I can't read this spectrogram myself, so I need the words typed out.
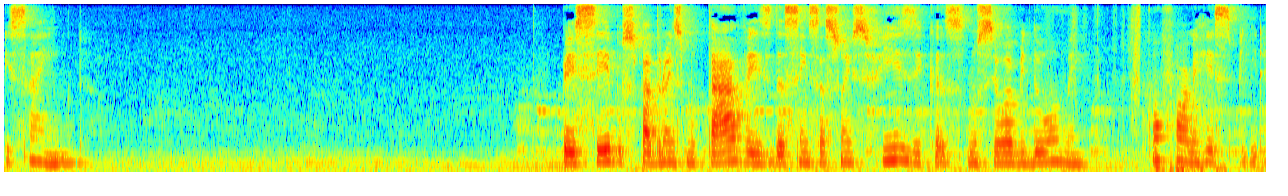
e saindo. Perceba os padrões mutáveis das sensações físicas no seu abdômen conforme respira.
